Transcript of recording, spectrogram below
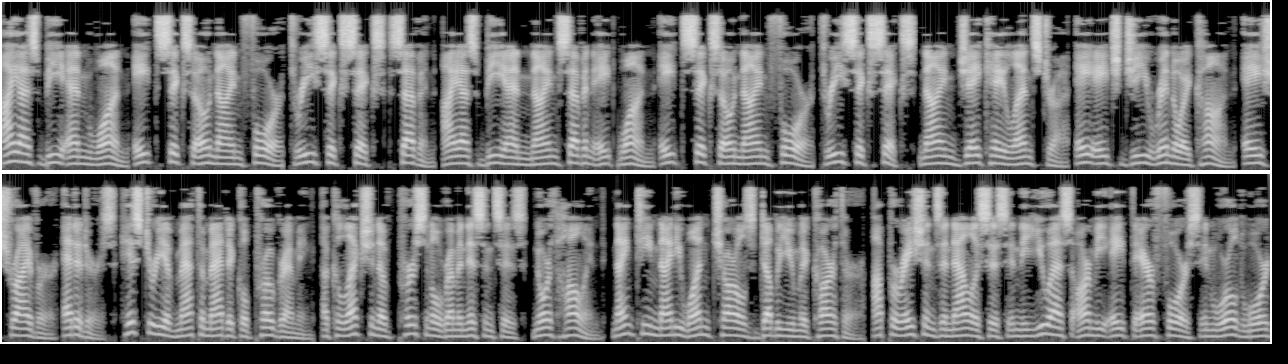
ISBN 1-86094-366-7, ISBN 978-1-86094-366-9 J. K. Lenstra, A. H. G. Rinnooy Kan, A. Schrijver editors History of Mathematical Programming, A Collection of Personal Reminiscences, North Holland, 1991 Charles W. MacArthur, Operations Analysis in the U.S. Army 8th Air Force in World War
